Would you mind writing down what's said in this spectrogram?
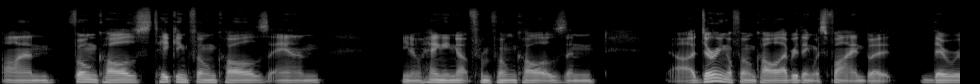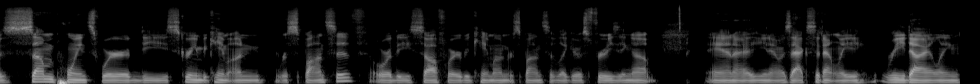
on phone calls, taking phone calls, and you know hanging up from phone calls, and uh, during a phone call everything was fine, but there was some points where the screen became unresponsive or the software became unresponsive like it was freezing up and i you know was accidentally redialing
